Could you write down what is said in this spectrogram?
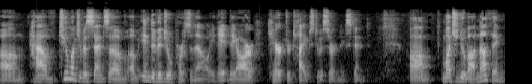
um, have too much of a sense of, of individual personality. They, they are character types to a certain extent. Um, Much Ado About Nothing,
